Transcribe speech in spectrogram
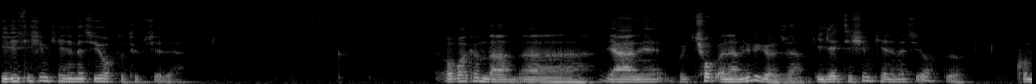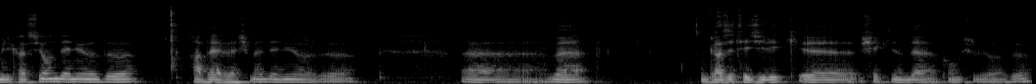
İletişim kelimesi yoktu Türkçe'de. O bakımdan eee, yani bu çok önemli bir gözlem. İletişim kelimesi yoktu. Komünikasyon deniyordu, haberleşme deniyordu Eee, ve gazetecilik eee, şeklinde konuşuluyordu.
